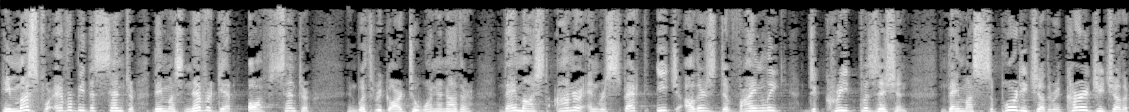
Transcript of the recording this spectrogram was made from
He must forever be the center. They must never get off center. And with regard to one another, they must honor and respect each other's divinely decreed position. They must support each other, encourage each other,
